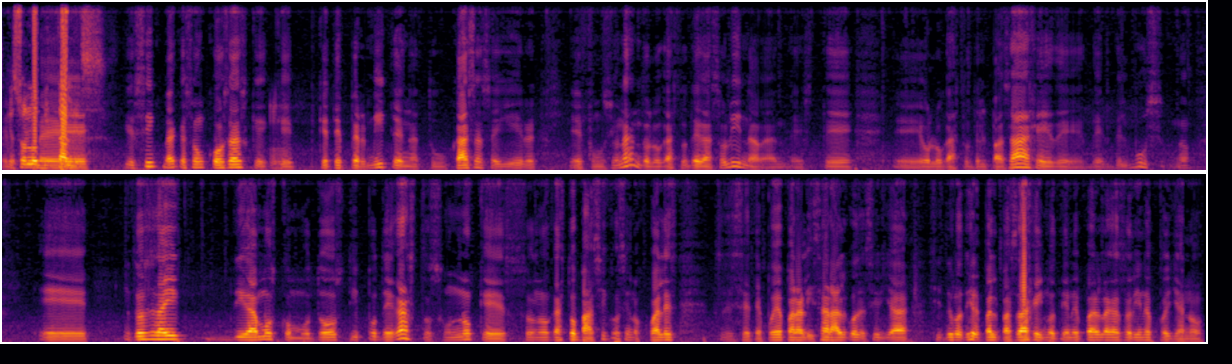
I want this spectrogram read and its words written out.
que son los vitales. sí, que son cosas que, que, te permiten a tu casa seguir eh, funcionando, los gastos de gasolina este, eh, o los gastos del pasaje del bus. ¿no? Entonces hay, digamos, como dos tipos de gastos. Uno que son los gastos básicos en los cuales se te puede paralizar algo, decir ya, si tú no tienes para el pasaje y no tienes para la gasolina, pues ya no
